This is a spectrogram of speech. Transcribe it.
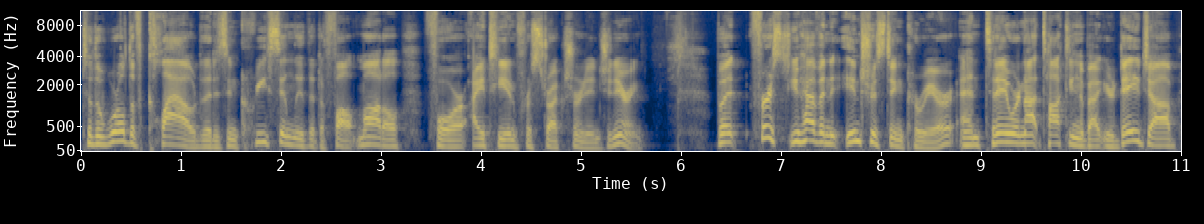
to the world of cloud that is increasingly the default model for IT infrastructure and engineering. But first, you have an interesting career. And today we're not talking about your day job.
